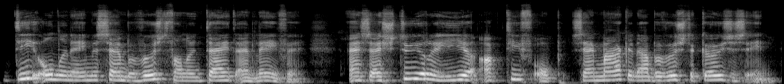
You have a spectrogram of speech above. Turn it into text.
die ondernemers zijn bewust van hun tijd en leven. En zij sturen hier actief op. Zij maken daar bewuste keuzes in.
